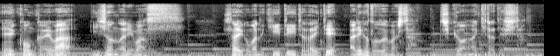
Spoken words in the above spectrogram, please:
えー、今回は以上になります。最後まで聞いていただいてありがとうございました。ちくわあきらでした。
